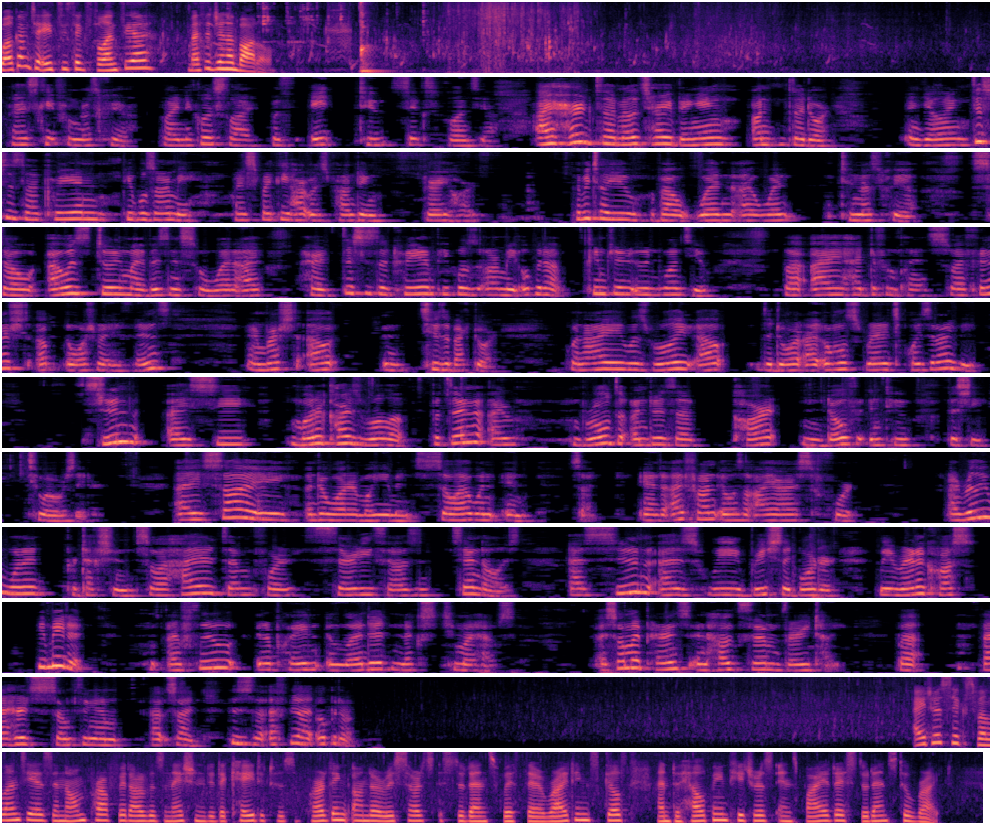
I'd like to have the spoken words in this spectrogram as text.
Welcome to 826 Valencia, message in a bottle. I Escaped from North Korea by Nicholas Sly with 826 Valencia. I heard the military banging on the door and yelling, This is the Korean People's Army. My spiky heart was pounding very hard. Let me tell you about when I went to North Korea. So I was doing my business when I heard, This is the Korean People's Army. Open up. Kim Jong Un wants you but I had different plans. So I finished up and washed my hands and rushed out to the back door. When I was rolling out the door, I almost ran into poison ivy. Soon I see motor cars roll up, but then I rolled under the car and dove into the sea two hours later. I saw a underwater monument, so I went inside and I found it was an IRS fort. I really wanted protection, so I hired them for 30,000 sand dollars. As soon as we breached the border, we ran across. We made it! I flew in a plane and landed next to my house. I saw my parents and hugged them very tight. But I heard something outside. This is the FBI. Open up. 826 Valencia is a non-profit organization dedicated to supporting under-researched students with their writing skills and to helping teachers inspire their students to write.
